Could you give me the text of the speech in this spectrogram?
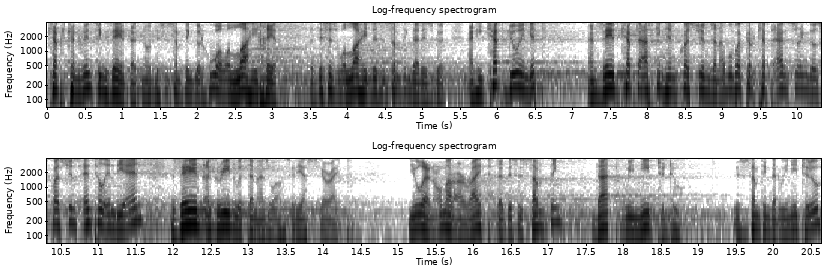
kept convincing Zayd that no, this is something good. Huwa wallahi khair. That this is wallahi, this is something that is good. And he kept doing it. And Zayd kept asking him questions, and Abu Bakr kept answering those questions until in the end, Zayd agreed with them as well. He said, Yes, you're right. You and Umar are right that this is something that we need to do. This is something that we need to do.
